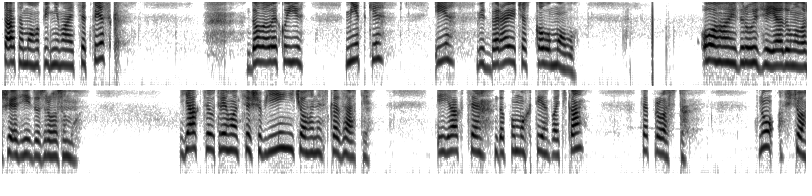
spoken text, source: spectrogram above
Тата мого піднімається тиск. до великої мітки і відбираю часткову мову. Ой, друзі, я думала, що я з'їду з розуму. Як це утриматися, щоб їй нічого не сказати? І як це допомогти батькам? Це просто. Ну що,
